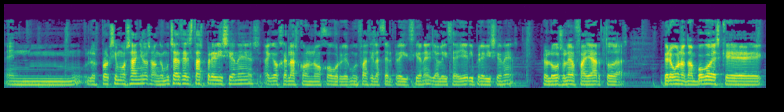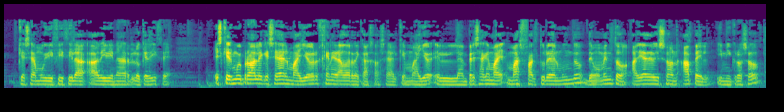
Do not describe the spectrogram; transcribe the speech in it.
en los próximos años, aunque muchas veces estas previsiones hay que cogerlas con un ojo porque es muy fácil hacer predicciones, ya lo hice ayer, y previsiones, pero luego suelen fallar todas. Pero bueno, tampoco es que, sea muy difícil adivinar lo que dice. Es que es muy probable que sea el mayor generador de caja, o sea, el que mayor, la empresa que más facture del mundo. De momento, a día de hoy son Apple y Microsoft,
